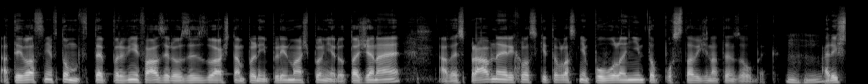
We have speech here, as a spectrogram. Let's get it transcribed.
a ty vlastně v, tom, v té první fázi rozjezdu, až tam plný plyn máš plně dotažené a ve správné rychlosti to vlastně povolením to postavíš na ten zoubek. Mm-hmm. A když,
